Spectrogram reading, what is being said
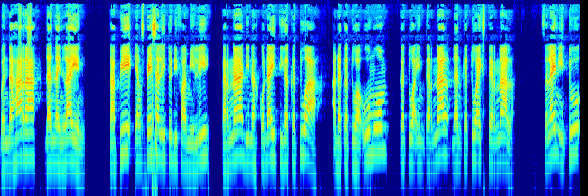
bendahara, dan lain-lain. Tapi yang spesial itu di family karena dinahkodai tiga ketua. Ada ketua umum, ketua internal, dan ketua eksternal. Selain itu,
